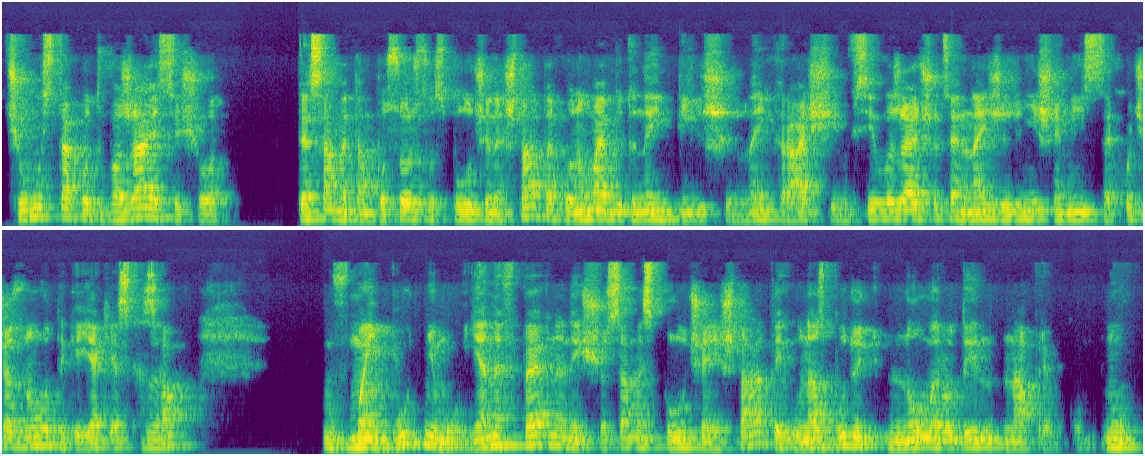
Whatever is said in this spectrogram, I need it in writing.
чомусь так от вважається, що те саме там посольство в Сполучених Штатах воно має бути найбільшим, найкращим. Всі вважають, що це найжирніше місце. Хоча знову таки, як я сказав. В майбутньому я не впевнений, що саме Сполучені Штати у нас будуть номер один напрямку. Ну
